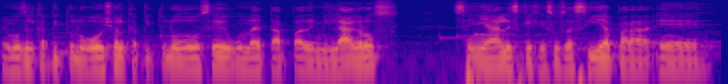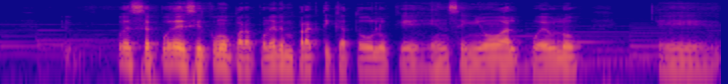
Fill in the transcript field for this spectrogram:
Vemos del capítulo 8 al capítulo 12 una etapa de milagros, señales que Jesús hacía para, eh, pues se puede decir como para poner en práctica todo lo que enseñó al pueblo eh,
